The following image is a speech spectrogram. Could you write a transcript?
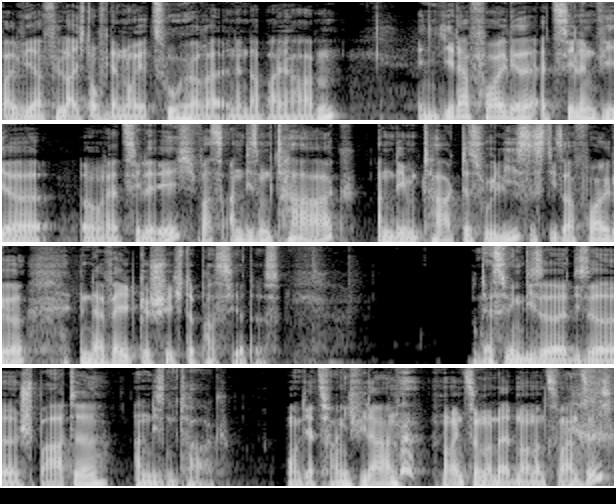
weil wir vielleicht auch wieder neue ZuhörerInnen dabei haben. In jeder Folge erzählen wir äh, oder erzähle ich, was an diesem Tag, an dem Tag des Releases dieser Folge in der Weltgeschichte passiert ist. Deswegen diese, diese Sparte an diesem Tag. Und jetzt fange ich wieder an. 1929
